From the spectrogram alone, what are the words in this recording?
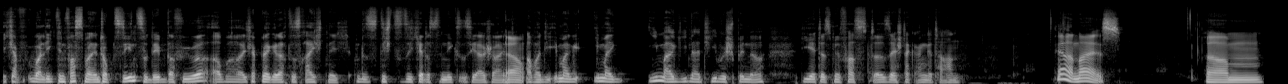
Ich habe überlegt, den fast mal in den Top 10 zu nehmen dafür, aber ich habe mir gedacht, das reicht nicht. Und es ist nicht so sicher, dass der nächstes Jahr erscheint. Ja. Aber die imag imag imaginative Spinne, die hätte es mir fast äh, sehr stark angetan. Ja, nice. Ähm,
